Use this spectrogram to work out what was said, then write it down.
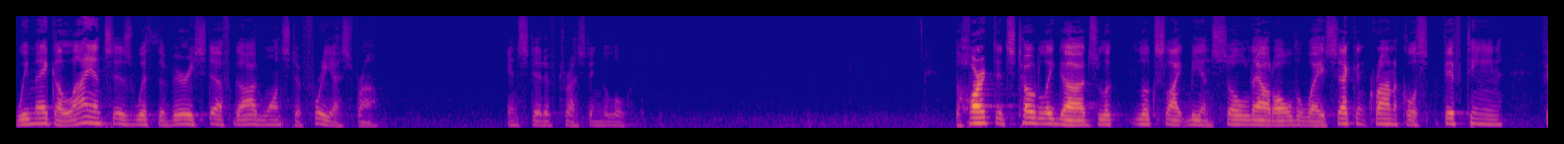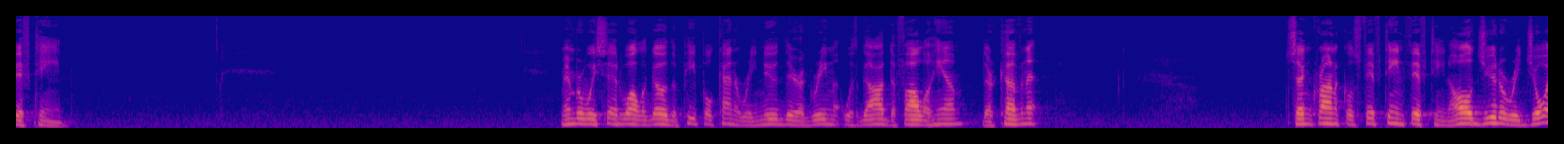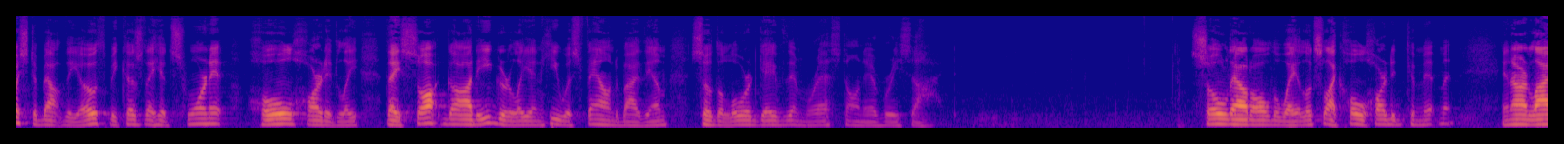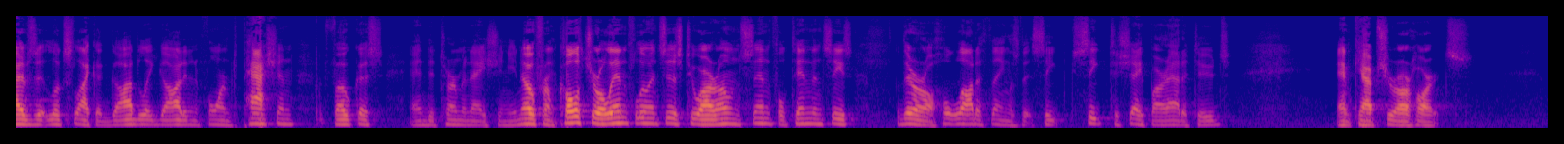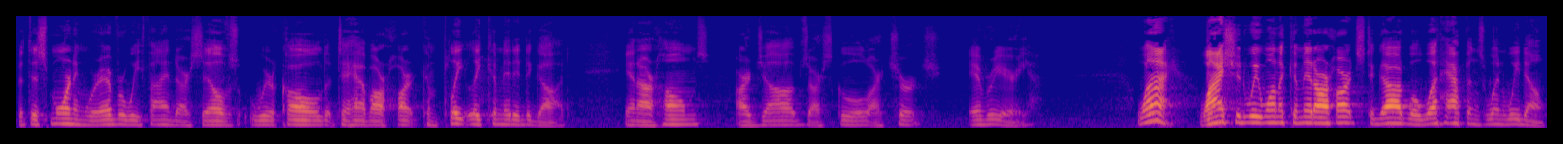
we make alliances with the very stuff God wants to free us from instead of trusting the Lord. The heart that's totally God's look, looks like being sold out all the way. Second Chronicles 15 15. Remember, we said a while ago the people kind of renewed their agreement with God to follow Him, their covenant. Second Chronicles 15 15. All Judah rejoiced about the oath because they had sworn it wholeheartedly. They sought God eagerly, and he was found by them, so the Lord gave them rest on every side. Sold out all the way. It looks like wholehearted commitment. In our lives, it looks like a godly, God informed passion, focus, and determination. You know, from cultural influences to our own sinful tendencies, there are a whole lot of things that seek, seek to shape our attitudes and capture our hearts. But this morning, wherever we find ourselves, we're called to have our heart completely committed to God in our homes, our jobs, our school, our church, every area. Why? Why should we want to commit our hearts to God? Well, what happens when we don't?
